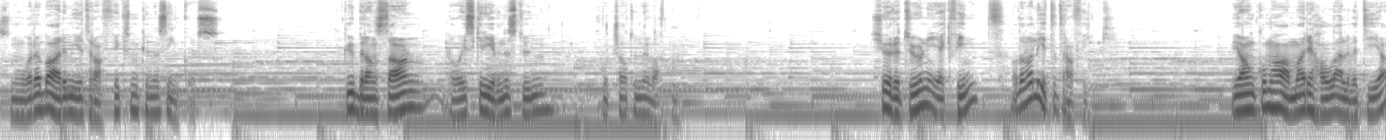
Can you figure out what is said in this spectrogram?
så nå var det bare mye trafikk som kunne sinke oss. Gudbrandsdalen lå i skrivende stund fortsatt under vann. Kjøreturen gikk fint, og det var lite trafikk. Vi ankom Hamar i halv elleve-tida,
